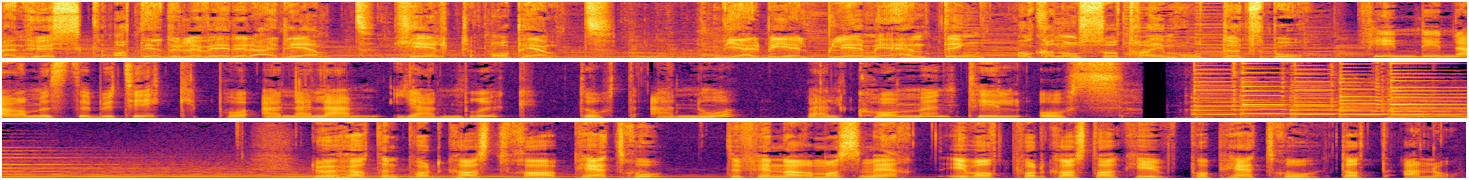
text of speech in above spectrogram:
men husk at det du leverer er rent, helt og pent. Vi er behjelpelige med henting, og kan også ta imot dødsbo. Finn din nærmeste butikk på nlmgjenbruk.no. Velkommen til oss. Du har hørt en podkast fra Petro. Du finner masse mer i vårt podkastarkiv på petro.no.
